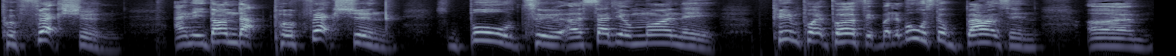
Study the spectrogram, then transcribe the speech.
perfection and he done that perfection ball to uh, Sadio Mane, pinpoint perfect, but the ball was still bouncing. Um,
